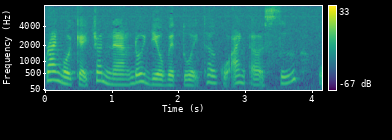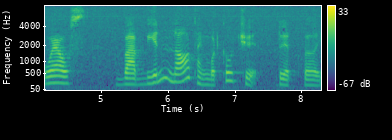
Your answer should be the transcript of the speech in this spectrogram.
Brian ngồi kể cho nàng đôi điều về tuổi thơ của anh ở xứ Wales và biến nó thành một câu chuyện tuyệt vời,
